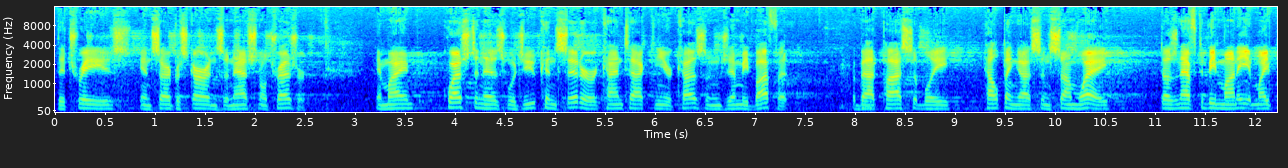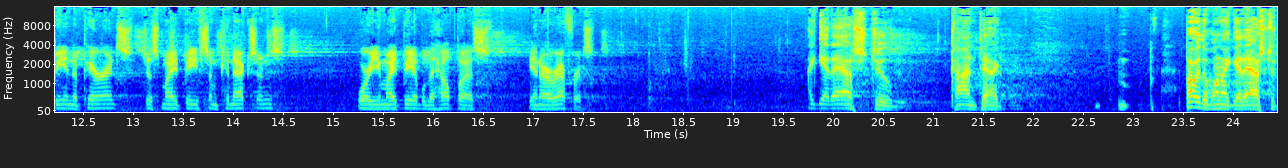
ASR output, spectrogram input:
the trees in Cypress Gardens a national treasure. And my question is would you consider contacting your cousin, Jimmy Buffett, about possibly helping us in some way? Doesn't have to be money, it might be an appearance, just might be some connections, or you might be able to help us in our efforts. I get asked to contact probably the one I get asked to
